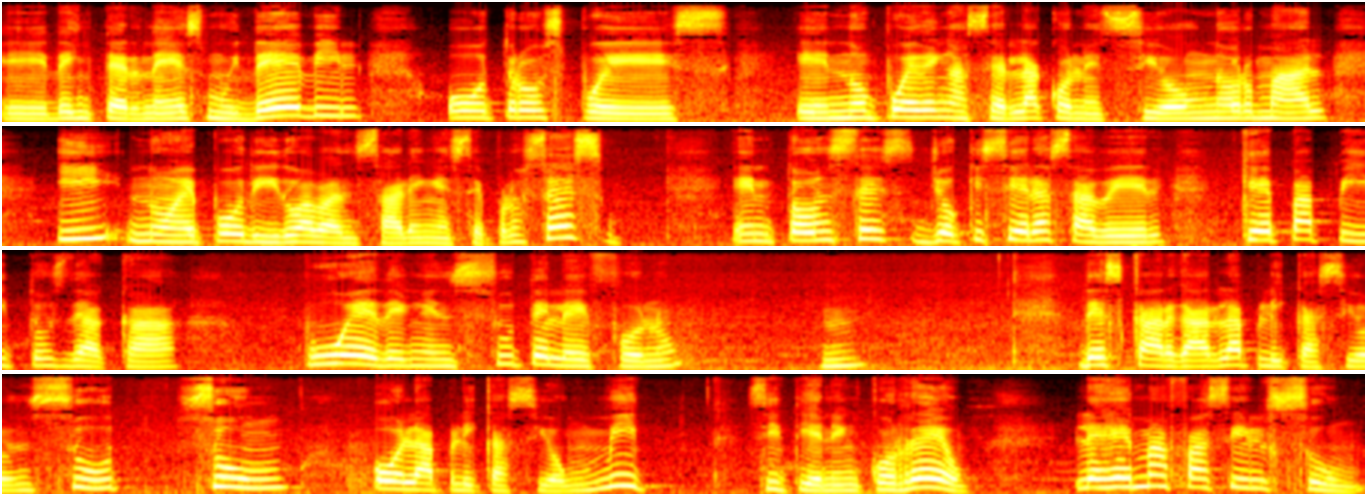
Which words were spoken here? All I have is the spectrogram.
eh, de internet es muy débil, otros pues no pueden hacer la conexión normal y no he podido avanzar en ese proceso. Entonces yo quisiera saber qué papitos de acá pueden en su teléfono descargar la aplicación Zoom o la aplicación Meet si tienen correo. Les es más fácil Zoom.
